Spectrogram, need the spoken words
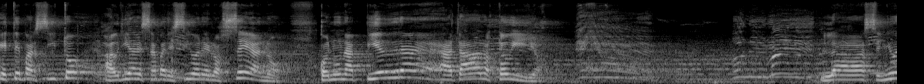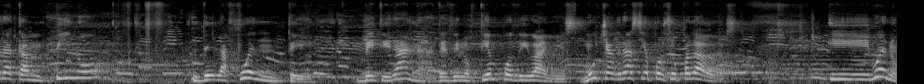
este parcito habría desaparecido en el océano, con una piedra atada a los tobillos la señora Campino de la Fuente, veterana desde los tiempos de Ibáñez. Muchas gracias por sus palabras. Y bueno,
